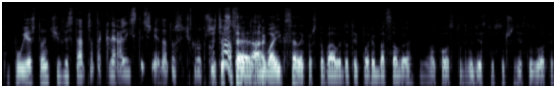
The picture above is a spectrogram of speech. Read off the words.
kupujesz, to on ci wystarcza tak realistycznie na dosyć krótko Przecież czasu. te tak? NYXL kosztowały do tej pory basowe około 120-130 zł.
